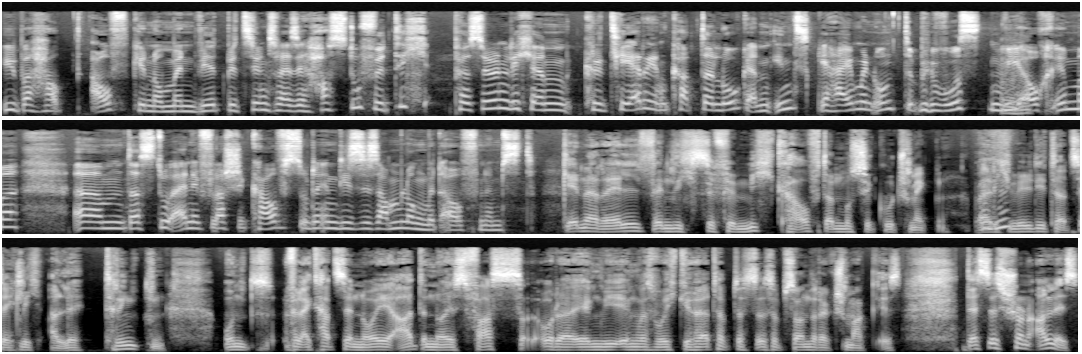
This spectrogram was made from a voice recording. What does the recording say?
überhaupt aufgenommen wird? Beziehungsweise hast du für dich persönlich einen Kriterienkatalog, einen insgeheimen Unterbewussten, wie mhm. auch immer, ähm, dass du eine Flasche kaufst oder in diese Sammlung mit aufnimmst? Generell, wenn ich sie für mich kaufe, dann muss sie gut schmecken, weil mhm. ich will die tatsächlich alle trinken. Und vielleicht hat sie eine neue Art, ein neues Fass oder irgendwie irgendwas, wo ich gehört habe, dass das ein besonderer Geschmack ist. Das ist schon alles.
